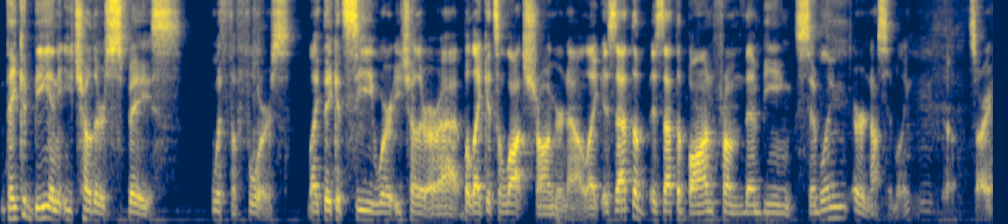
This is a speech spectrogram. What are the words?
they could be in each other's space with the Force. Like they could see where each other are at, but like it's a lot stronger now. Like, is that the is that the bond from them being sibling or not sibling? No, Sorry.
